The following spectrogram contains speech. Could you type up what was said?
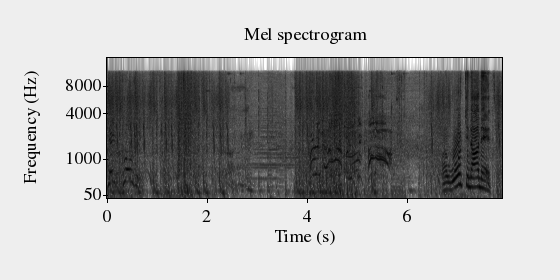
Gate's closing! I'm working on it.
